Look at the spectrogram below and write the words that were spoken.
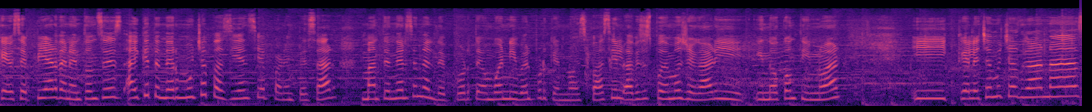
que se pierden, entonces hay que tener mucha paciencia para empezar, mantenerse en el deporte a un buen nivel porque no es fácil, a veces podemos llegar y, y no continuar. Y que le echen muchas ganas,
